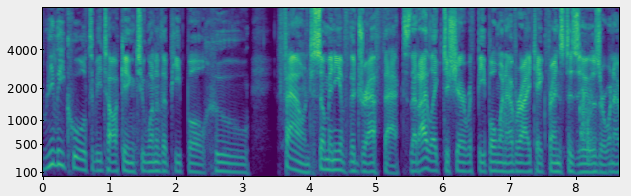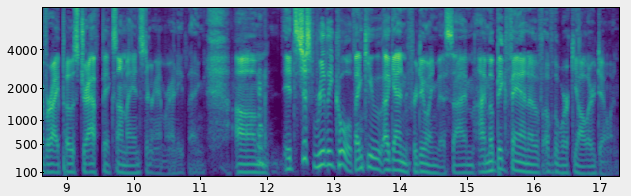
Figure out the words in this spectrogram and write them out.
really cool to be talking to one of the people who found so many of the draft facts that I like to share with people whenever I take friends to zoos or whenever I post draft pics on my Instagram or anything. Um, it's just really cool. Thank you again for doing this. I'm I'm a big fan of of the work y'all are doing.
